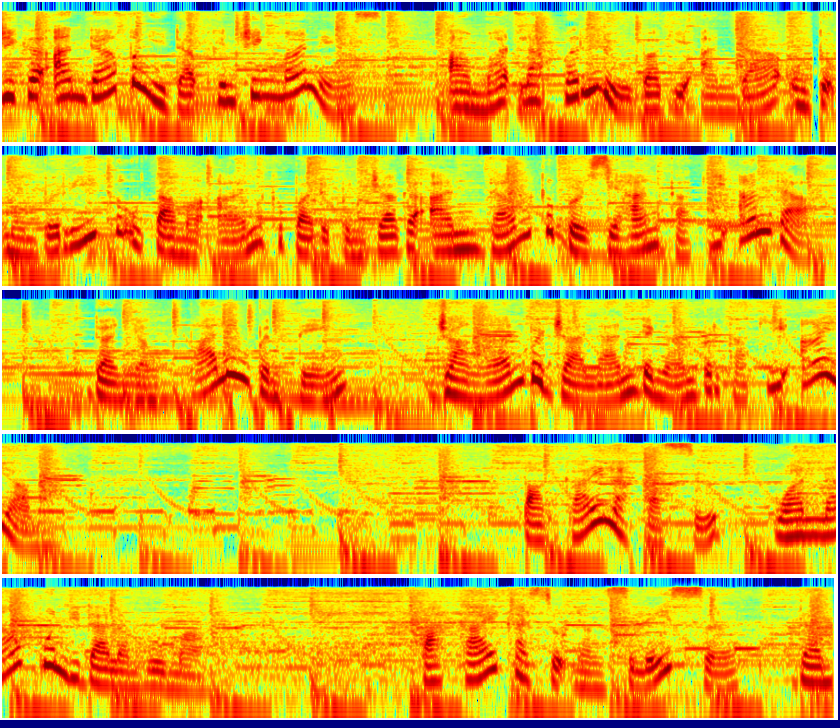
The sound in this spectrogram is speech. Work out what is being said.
Jika anda pengidap kencing manis, amatlah perlu bagi anda untuk memberi keutamaan kepada penjagaan dan kebersihan kaki anda. Dan yang paling penting, jangan berjalan dengan berkaki ayam. Pakailah kasut walaupun di dalam rumah. Pakai kasut yang selesa dan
